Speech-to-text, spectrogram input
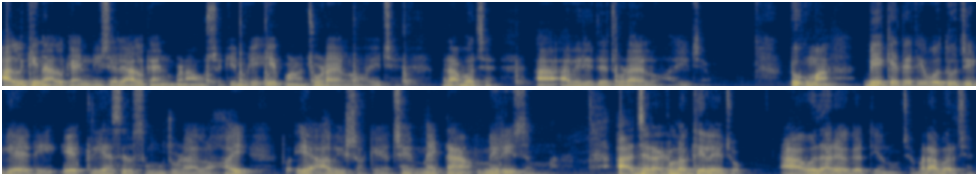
આલ્કિન આલ્કાઇનની સેરી આલ્કાઇન પણ આવશે. કેમ કે એ પણ જોડાયેલો હોય છે. બરાબર છે? આ આવી રીતે જોડાયેલો હોય છે. ટૂંકમાં, બે કે તેથી વધુ જગ્યાએથી એ ક્રિયાશીલ સમૂહ જોડાયેલો હોય તો એ આવી શકે છે મેટામેરિઝમમાં. આ જરાક લખી લેજો. આ વધારે અગત્યનું છે. બરાબર છે?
